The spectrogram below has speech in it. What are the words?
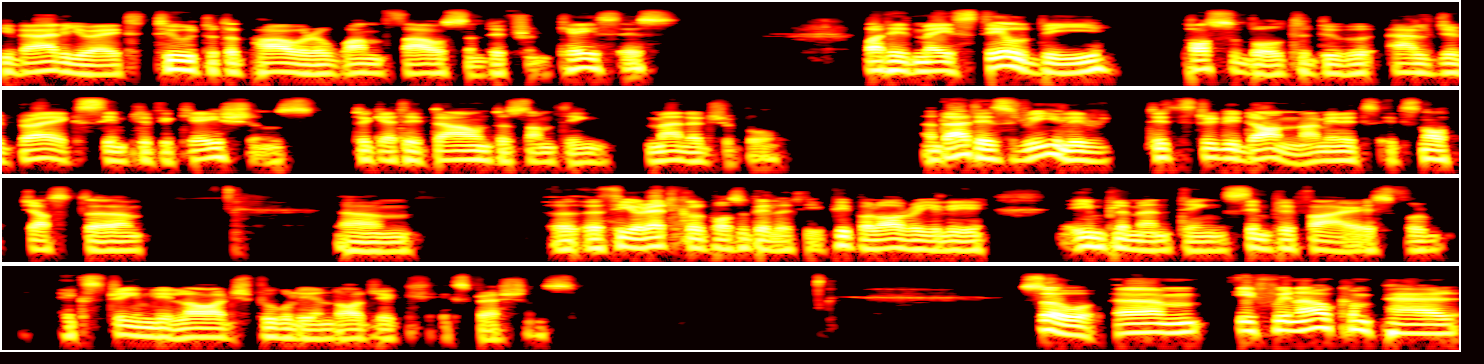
evaluate two to the power of 1000 different cases, but it may still be possible to do algebraic simplifications to get it down to something manageable. And that is really, it's really done. I mean, it's, it's not just uh, um, a, a theoretical possibility. People are really implementing simplifiers for extremely large Boolean logic expressions. So um, if we now compare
